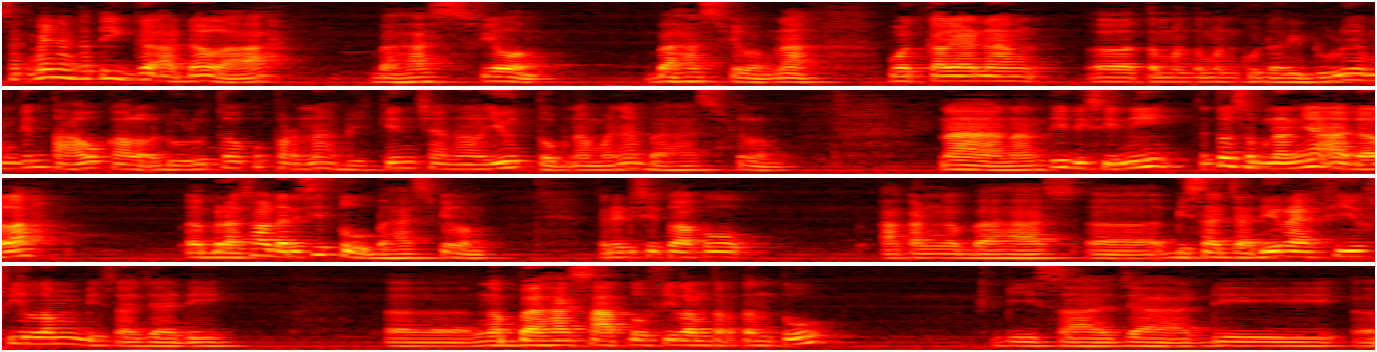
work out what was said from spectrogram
segmen yang ketiga adalah bahas film. Bahas film. Nah buat kalian yang uh, teman-temanku dari dulu ya mungkin tahu kalau dulu tuh aku pernah bikin channel YouTube namanya bahas film Nah, nanti di sini itu sebenarnya adalah e, berasal dari situ bahas film. Jadi di situ aku akan ngebahas e, bisa jadi review film, bisa jadi e, ngebahas satu film tertentu, bisa jadi e,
